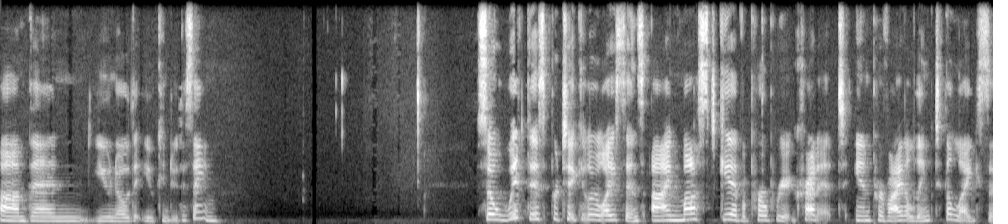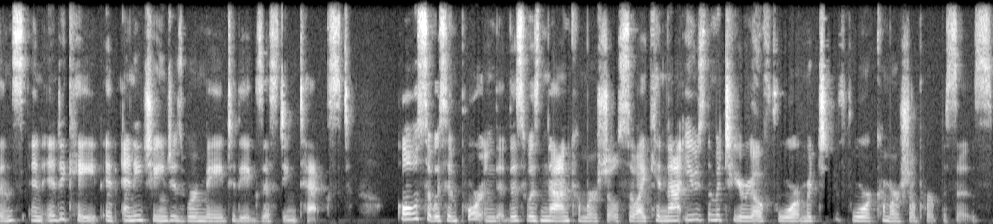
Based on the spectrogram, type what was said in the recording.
um, then you know that you can do the same. So with this particular license, I must give appropriate credit and provide a link to the license and indicate if any changes were made to the existing text. Also, it's important that this was non-commercial, so I cannot use the material for, for commercial purposes.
